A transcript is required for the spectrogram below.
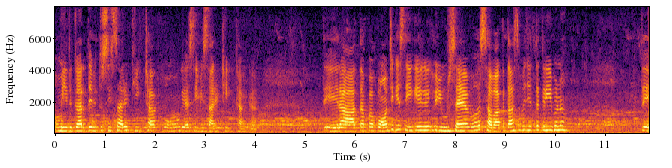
ਉਮੀਦ ਕਰਦੇ ਵੀ ਤੁਸੀਂ ਸਾਰੇ ਠੀਕ ਠਾਕ ਹੋਵੋਗੇ, ਅਸੀਂ ਵੀ ਸਾਰੇ ਠੀਕ ਠਾਕ ਆ ਤੇ ਰਾਤ ਆਪਾਂ ਪਹੁੰਚ ਗਏ ਸੀਗੇ ਹਜੂਰ ਸਾਹਿਬ, ਸਵਾ ਕੁ 10 ਵਜੇ ਤਕਰੀਬਨ। ਤੇ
